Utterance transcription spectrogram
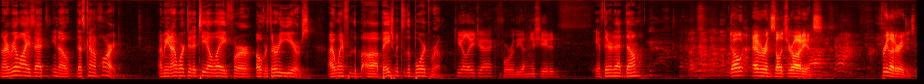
Now I realize that, you know, that's kind of hard. I mean, I worked at a TLA for over 30 years. I went from the uh, basement to the boardroom. TLA Jack for the uninitiated. If they're that dumb, Don't ever insult your audience. Free letter agency.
